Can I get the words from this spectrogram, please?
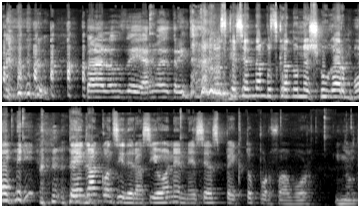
Para los de arriba de 30 Los que se andan buscando una sugar mommy, tengan consideración en ese aspecto, por favor. No,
